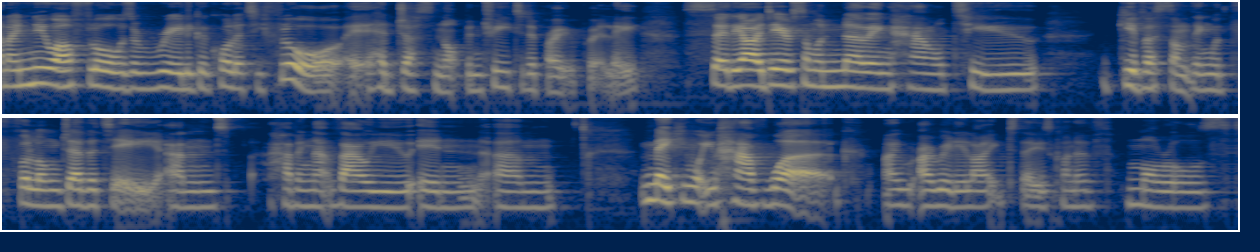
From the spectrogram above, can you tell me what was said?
And I knew our floor was a really good quality floor. It had just not been treated appropriately. So the idea of someone knowing how to give us something with for longevity and having that value in um, making what you have work, I, I really liked those kind of morals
